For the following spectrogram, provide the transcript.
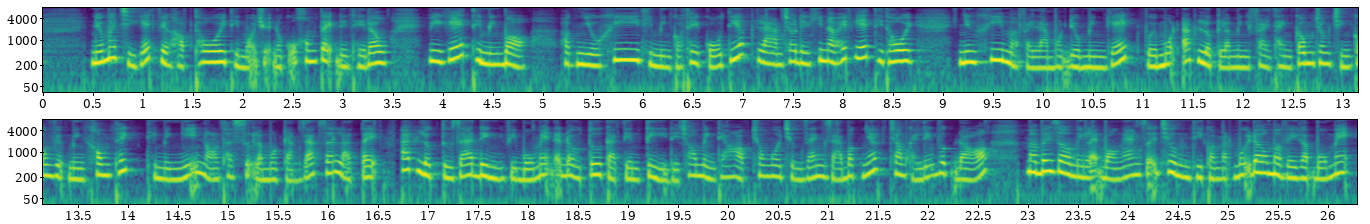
Nếu mà chỉ ghét việc học thôi thì mọi chuyện nó cũng không tệ đến thế đâu. Vì ghét thì mình bỏ, hoặc nhiều khi thì mình có thể cố tiếp làm cho đến khi nào hết ghét thì thôi. Nhưng khi mà phải làm một điều mình ghét với một áp lực là mình phải thành công trong chính công việc mình không thích thì mình nghĩ nó thật sự là một cảm giác rất là tệ. Áp lực từ gia đình vì bố mẹ đã đầu tư cả tiền tỷ để cho mình theo học trong ngôi trường danh giá bậc nhất trong cái lĩnh vực đó, mà bây giờ mình lại bỏ ngang giữa chừng thì còn mặt mũi đâu mà về gặp bố mẹ.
